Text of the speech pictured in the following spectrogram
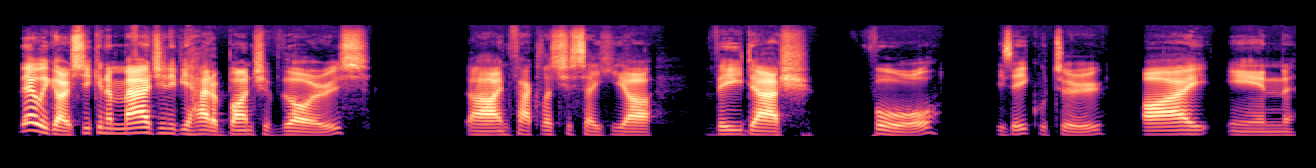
There we go. So you can imagine if you had a bunch of those. Uh, in fact, let's just say here, v dash for is equal to i in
